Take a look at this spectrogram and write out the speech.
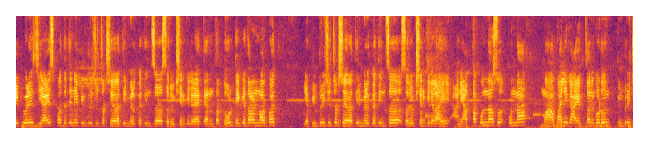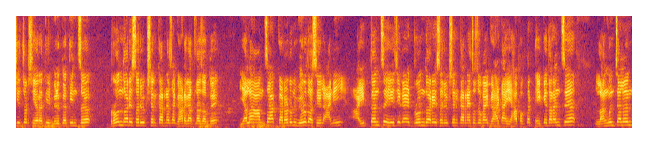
एक वेळेस जी आय एस पद्धतीने पिंपरी चिंचवड शहरातील मिळकतींचं सर्वेक्षण केलेलं आहे. त्यानंतर दोन ठेकेदारांमार्फत या पिंपरी चिंचवड शहरातील मिळकतींचं सर्वेक्षण केलेलं आहे. आणि आत्ता पुन्हा सु पुन्हा महापालिका आयुक्तांकडून पिंपरी चिंचवड शहरातील मिळकतींचं ड्रोनद्वारे सर्वेक्षण करण्याचा घाट घातला जातो आहे याला आमचा कडाडून विरोध असेल आणि आयुक्तांचं हे जे काही ड्रोनद्वारे सर्वेक्षण करण्याचा जो काही घाट आहे हा फक्त ठेकेदारांचं लागून चालन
